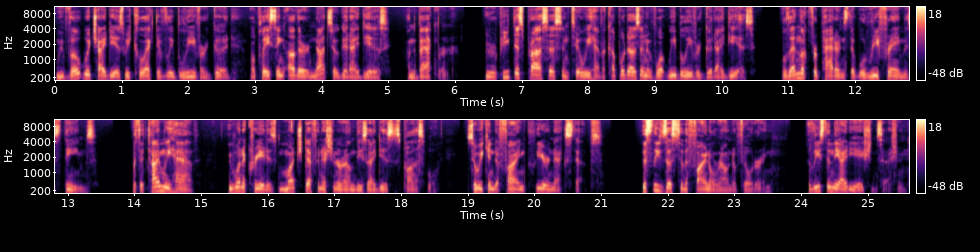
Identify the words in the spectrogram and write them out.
We vote which ideas we collectively believe are good, while placing other not so good ideas on the back burner. We repeat this process until we have a couple dozen of what we believe are good ideas, We'll then look for patterns that we'll reframe as themes. With the time we have, we want to create as much definition around these ideas as possible so we can define clear next steps. This leads us to the final round of filtering, at least in the ideation session.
